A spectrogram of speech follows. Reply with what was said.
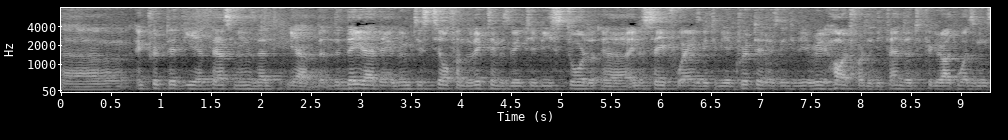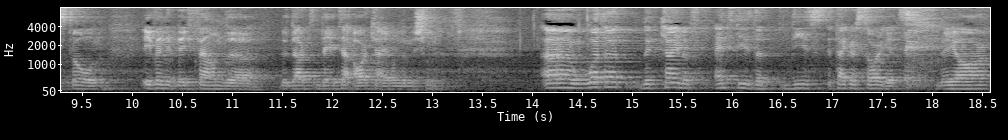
Uh, encrypted VFS means that yeah, the, the, data they're going to steal from the victim is going to be stored uh, in a safe way. It's going to be encrypted. It's going to be really hard for the defender to figure out what's been stolen, even if they found the dark data archive on the machine. Uh, what are the kind of entities that these attackers target? They are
